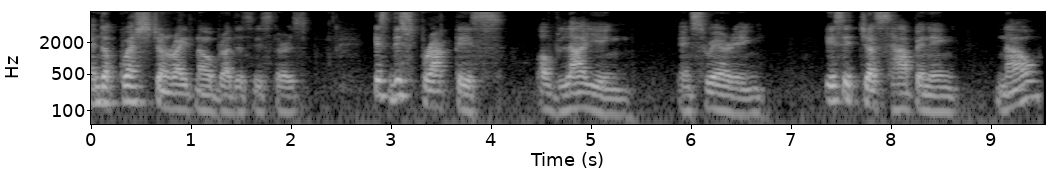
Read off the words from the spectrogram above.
And the question right now, brothers and sisters, is this practice of lying and swearing, is it just happening now?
